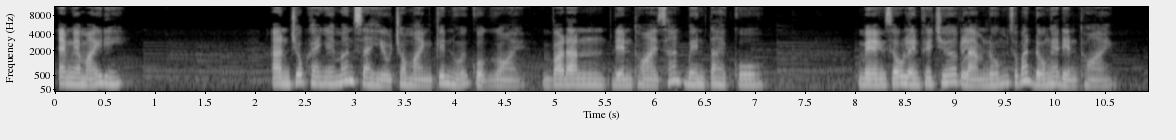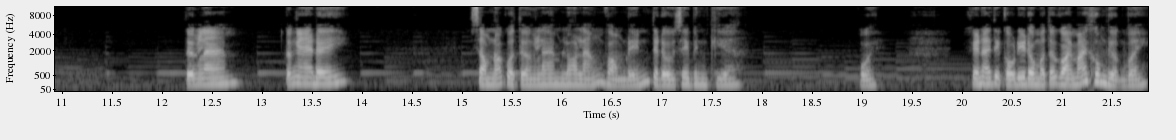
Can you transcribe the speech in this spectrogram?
Em nghe máy đi. Anh Trúc khai nháy mắt ra hiểu cho Mạnh kết nối cuộc gọi Và đặt điện thoại sát bên tai cô. Miệng xấu lên phía trước làm núm, rồi bắt đầu nghe điện thoại. Tường Lam Tớ nghe đấy. Giọng nói của Tường Lam lo lắng vòng đến từ đầu dây bên kia. Ôi Khi nãy thì cậu đi đâu mà tớ gọi mãi không được vậy?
